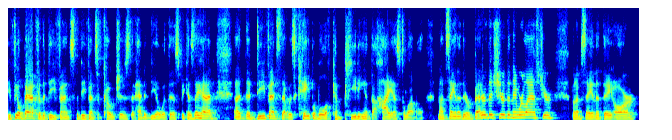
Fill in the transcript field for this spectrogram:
you feel bad for the defense, the defensive coaches that had to deal with this because they had a, a, defense that was capable of competing at the highest level. I'm not saying that they're better this year than they were last year, but I'm saying that they are.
